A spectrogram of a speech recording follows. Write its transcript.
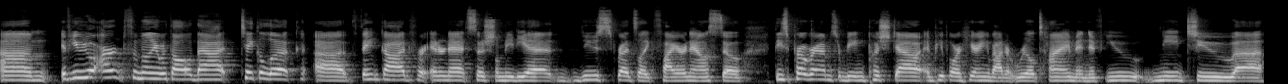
um, if you aren't familiar with all of that, take a look. Uh, thank God for internet, social media, news spreads like fire now. So these programs are being pushed out and people are hearing about it real time. And if you need to uh,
